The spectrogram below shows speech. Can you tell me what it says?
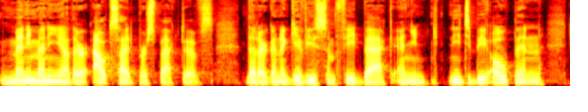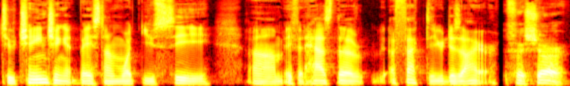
many, many other outside perspectives that are going to give you some feedback, and you need to be open to changing it based on what you see, um, if it has the effect that you desire. For sure.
